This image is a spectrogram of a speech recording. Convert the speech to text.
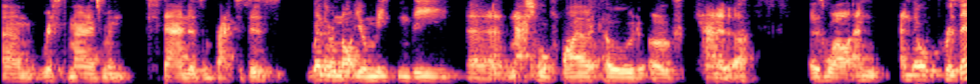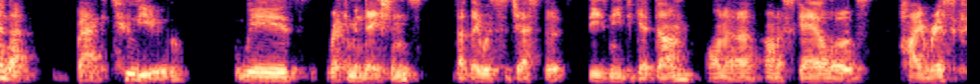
um, risk management standards and practices whether or not you're meeting the uh, National Fire Code of Canada as well. And, and they'll present that back to you with recommendations that they would suggest that these need to get done on a, on a scale of high risk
